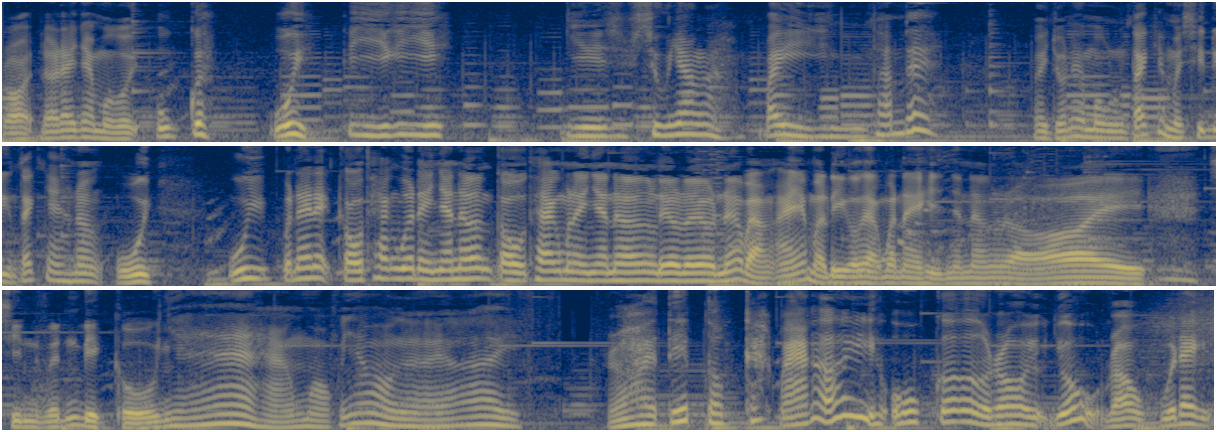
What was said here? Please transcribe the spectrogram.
Rồi lên đây nha mọi người. Ok ui cái gì cái gì? Gì siêu nhân à? Bay thắm thế. Mày chỗ này một đường tắt cho mày xin đường tắt nhanh hơn. Ui ui bên đây, này cầu thang bên này nhanh hơn cầu thang bên này nhanh hơn. Leo leo nếu bạn ấy mà đi cầu thang bên này thì nhanh hơn rồi. Xin vĩnh biệt cũ nha hạng một nhé mọi người ơi rồi tiếp tục. Các bạn ơi ok rồi vô rồi qua đây.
